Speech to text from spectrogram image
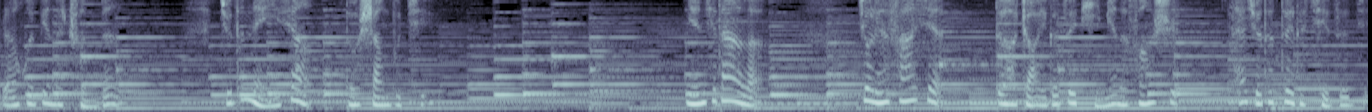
人会变得蠢笨，觉得哪一项都伤不起。年纪大了，就连发现都要找一个最体面的方式，才觉得对得起自己。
